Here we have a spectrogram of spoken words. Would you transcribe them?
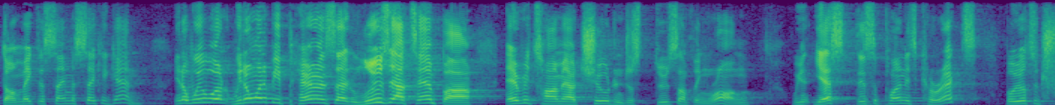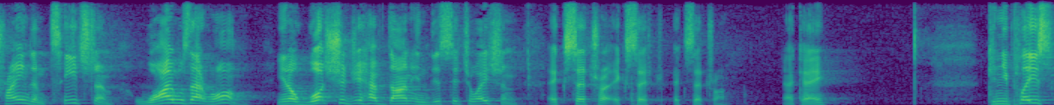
don't make the same mistake again. You know, we, want, we don't want to be parents that lose our temper every time our children just do something wrong. We, yes, discipline is correct, but we also train them, teach them. Why was that wrong? You know, what should you have done in this situation? Etc., etc., etc. Okay? Can you please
